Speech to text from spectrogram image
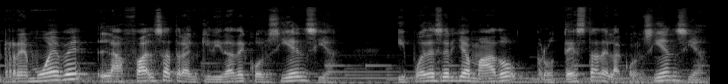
remueve la falsa tranquilidad de conciencia y puede ser llamado protesta de la conciencia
